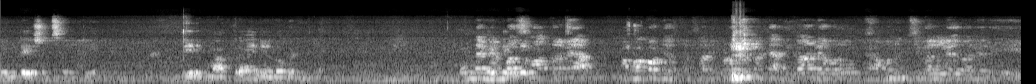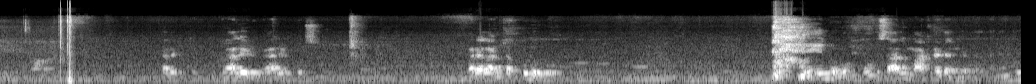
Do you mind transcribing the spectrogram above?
లిమిటేషన్స్ ఏంటి దీనికి మాత్రమే నేను లోబడి ఉంటాను కరెక్ట్ వ్యాలిడ్ వ్యాలిడ్ క్వశ్చన్ మరి అలాంటప్పుడు నేను మూడు సార్లు మాట్లాడాను కదా ఆయనతో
